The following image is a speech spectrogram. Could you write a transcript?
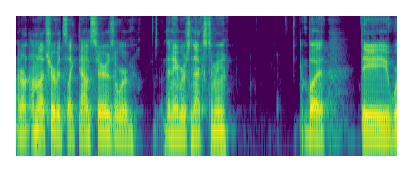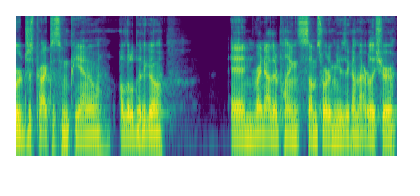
I don't, I'm not sure if it's like downstairs or the neighbors next to me, but they were just practicing piano a little bit ago, and right now they're playing some sort of music. I'm not really sure.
